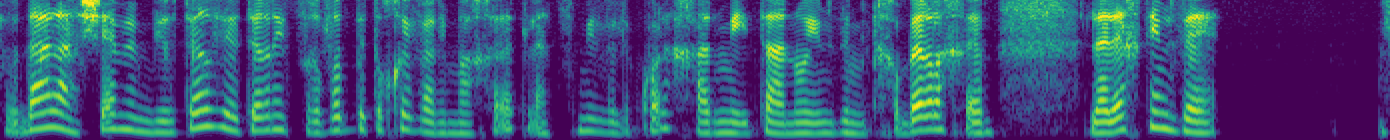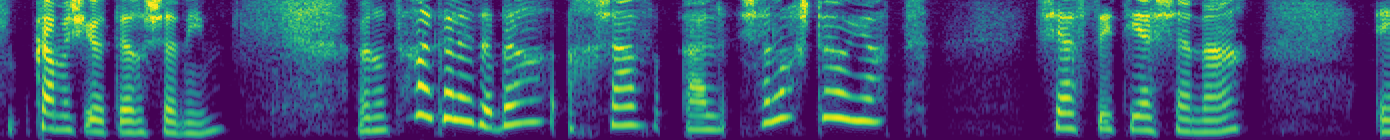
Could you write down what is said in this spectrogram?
תודה להשם הם יותר ויותר נצרבות בתוכי ואני מאחלת לעצמי ולכל אחד מאיתנו אם זה מתחבר לכם ללכת עם זה כמה שיותר שנים. ואני רוצה רגע לדבר עכשיו על שלוש טעויות שעשיתי השנה. אמ,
